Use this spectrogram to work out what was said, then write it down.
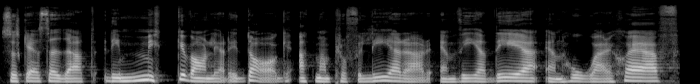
så ska jag säga att det är mycket vanligare idag att man profilerar en vd, en HR-chef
